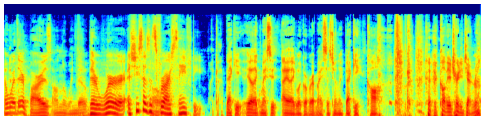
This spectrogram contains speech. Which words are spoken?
and were there bars on the window? There were, and she says it's for oh. our safety. Oh my God, Becky. Yeah, like my I like look over at my sister and like Becky, call, call the attorney general.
